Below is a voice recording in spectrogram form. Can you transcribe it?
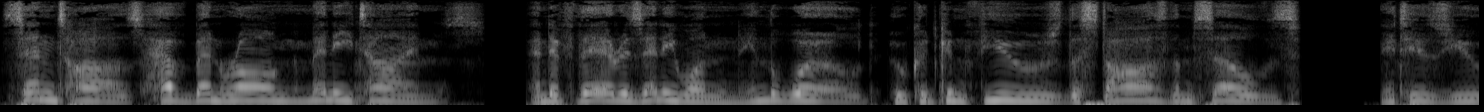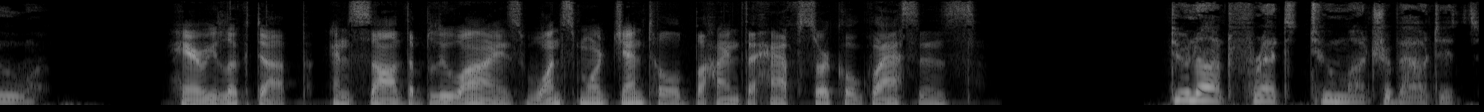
Centaurs have been wrong many times, and if there is anyone in the world who could confuse the stars themselves, it is you. Harry looked up and saw the blue eyes once more gentle behind the half circle glasses. Do not fret too much about it.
